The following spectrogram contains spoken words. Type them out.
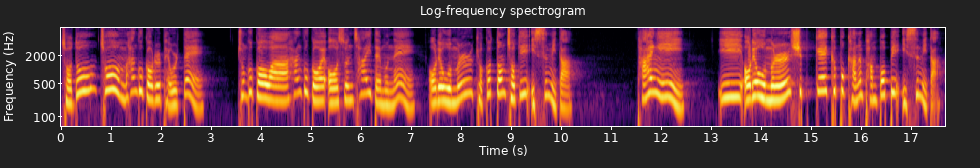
저도 처음 한국어를 배울 때 중국어와 한국어의 어순 차이 때문에 어려움을 겪었던 적이 있습니다. 다행히 이 어려움을 쉽게 극복하는 방법이 있습니다.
